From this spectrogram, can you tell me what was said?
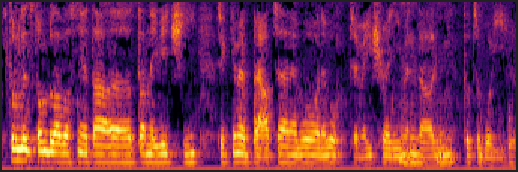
v tomhle tom byla vlastně ta, ta největší, řekněme, práce nebo, nebo přemýšlení mm-hmm. mentální, to, co bolí. Jo?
